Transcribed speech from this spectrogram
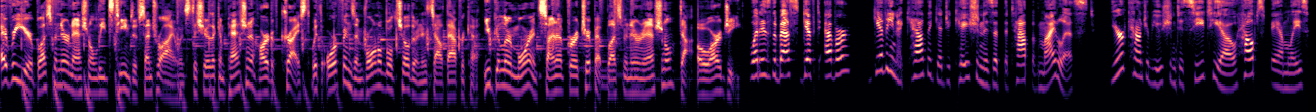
Every year, Blessman International leads teams of Central Iowans to share the compassionate heart of Christ with orphans and vulnerable children in South Africa. You can learn more and sign up for a trip at blessmaninternational.org. What is the best gift ever? Giving a Catholic education is at the top of my list. Your contribution to CTO helps families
